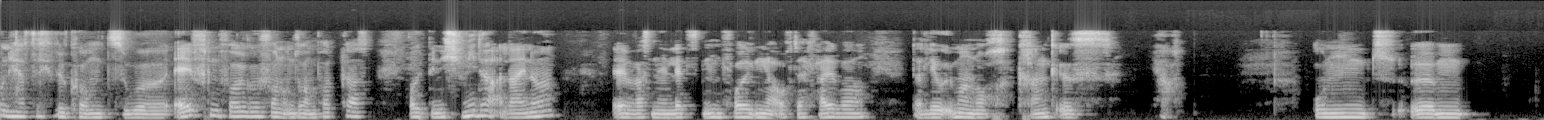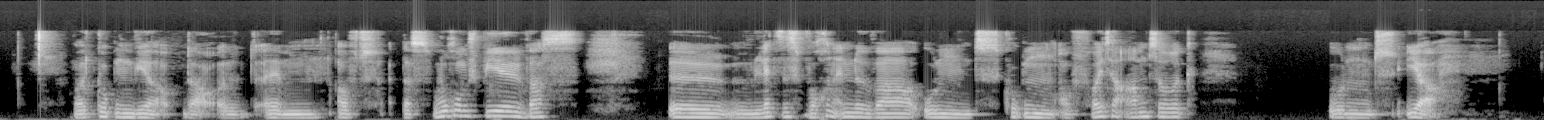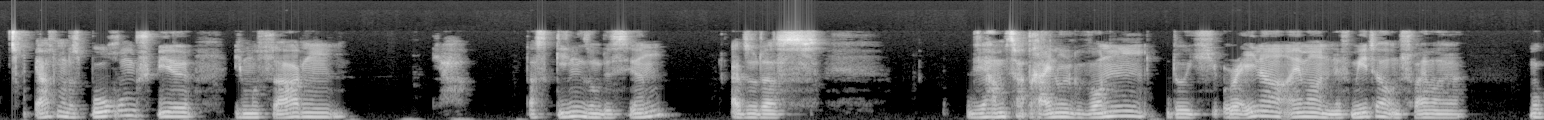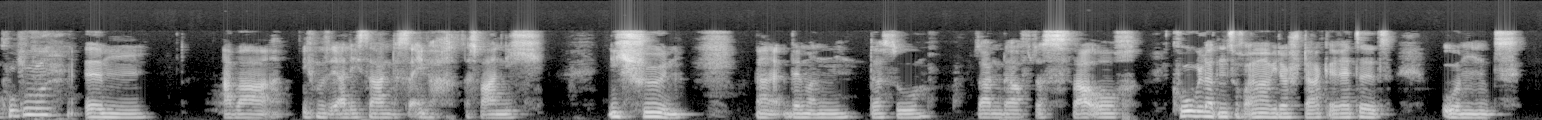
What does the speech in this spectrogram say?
Und herzlich willkommen zur elften Folge von unserem Podcast. Heute bin ich wieder alleine, äh, was in den letzten Folgen ja auch der Fall war, da Leo immer noch krank ist. Ja. Und ähm, heute gucken wir da ähm, auf das Bochum-Spiel, was äh, letztes Wochenende war und gucken auf heute Abend zurück. Und ja, erstmal das Bochum-Spiel. Ich muss sagen, ja, das ging so ein bisschen. Also das, wir haben zwar 3-0 gewonnen durch Rainer einmal einen Elfmeter und zweimal Mokuku. Ähm, aber ich muss ehrlich sagen, das ist einfach, das war nicht, nicht schön, wenn man das so sagen darf. Das war auch Kobel hat uns auch einmal wieder stark gerettet und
